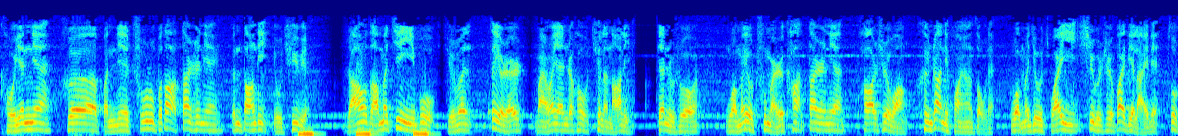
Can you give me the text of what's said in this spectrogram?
口音呢和本地出入不大，但是呢跟当地有区别。然后咱们进一步询问这个人买完烟之后去了哪里。店主说，我没有出门看，但是呢他是往客运站的方向走的。我们就怀疑是不是外地来的，坐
